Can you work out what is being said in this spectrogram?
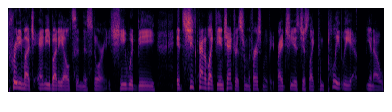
pretty much anybody else in this story. She would be, it's she's kind of like the Enchantress from the first movie, right? She is just like completely, you know,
